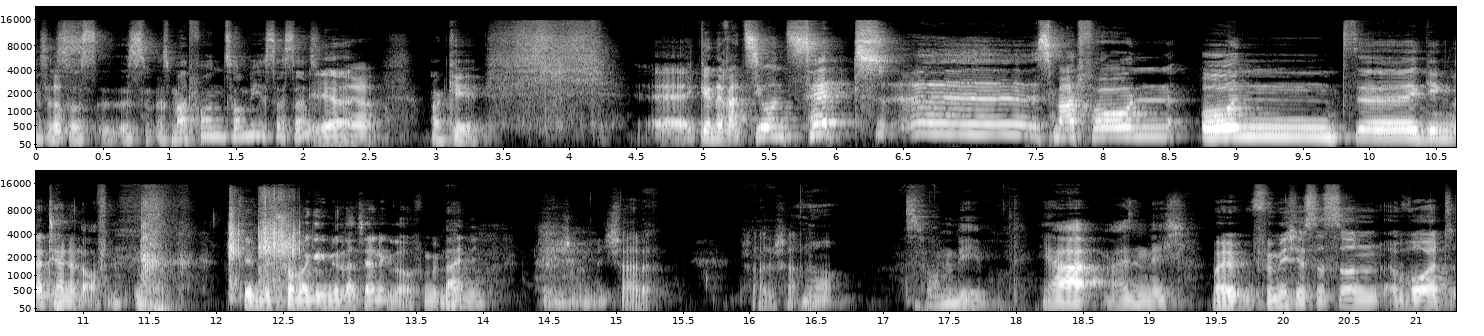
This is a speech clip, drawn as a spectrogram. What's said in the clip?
Ist das ist Smartphone-Zombie, ist das das? ja. Okay. Äh, Generation Z, äh, Smartphone und äh, gegen Laterne laufen. Okay, bist schon mal gegen eine Laterne gelaufen mit Nein. mir? Schade. Schade, schade. ja. Zombie. Ja, weiß ich nicht. Weil für mich ist es so ein Wort,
